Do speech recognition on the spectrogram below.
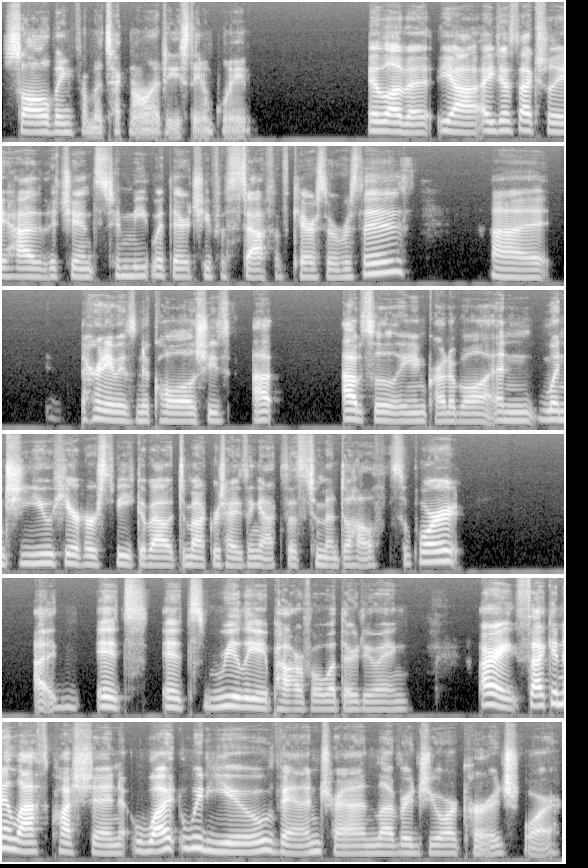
solving from a technology standpoint. I love it. Yeah, I just actually had a chance to meet with their chief of staff of care services. Uh, her name is Nicole. She's absolutely incredible. And when you hear her speak about democratizing access to mental health support, I, it's it's really powerful what they're doing. All right, second and last question: What would you, Van Tran, leverage your courage for?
